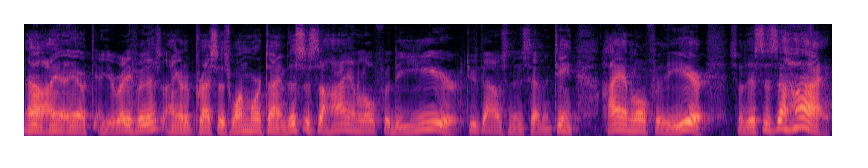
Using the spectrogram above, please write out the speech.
Now, are you ready for this? I'm going to press this one more time. This is the high and low for the year 2017. High and low for the year. So this is the high.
